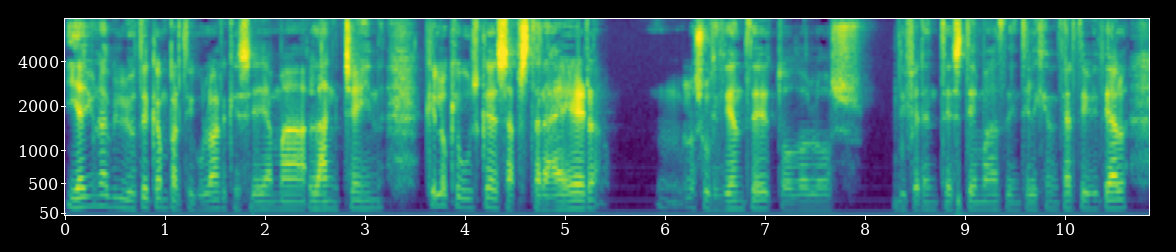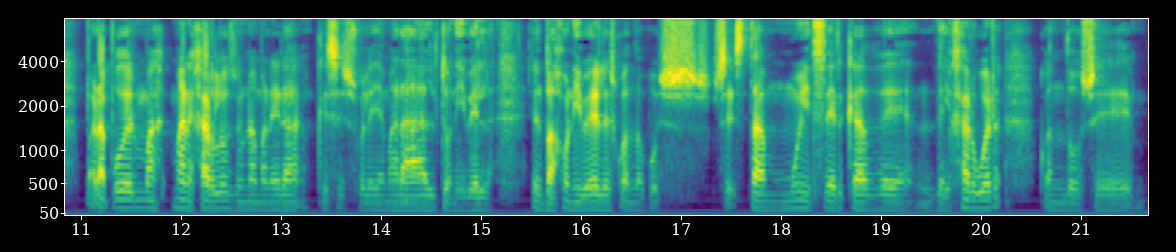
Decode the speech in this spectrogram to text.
Y hay una biblioteca en particular que se llama LangChain que lo que busca es abstraer lo suficiente todos los diferentes temas de inteligencia artificial para poder ma manejarlos de una manera que se suele llamar a alto nivel. El bajo nivel es cuando pues se está muy cerca de, del hardware, cuando se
